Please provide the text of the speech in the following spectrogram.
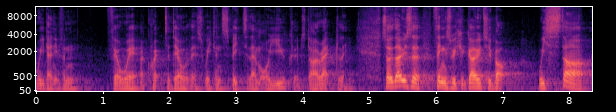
we don't even feel we're equipped to deal with this, we can speak to them, or you could directly. So those are things we could go to, but we start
